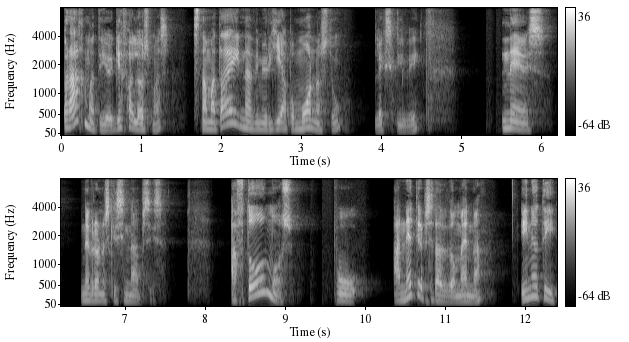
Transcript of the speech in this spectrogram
πράγματι ο εγκέφαλός μας σταματάει να δημιουργεί από μόνος του, λέξη κλειδί, νέες νευρώνες και συνάψεις. Αυτό όμως που ανέτρεψε τα δεδομένα είναι ότι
